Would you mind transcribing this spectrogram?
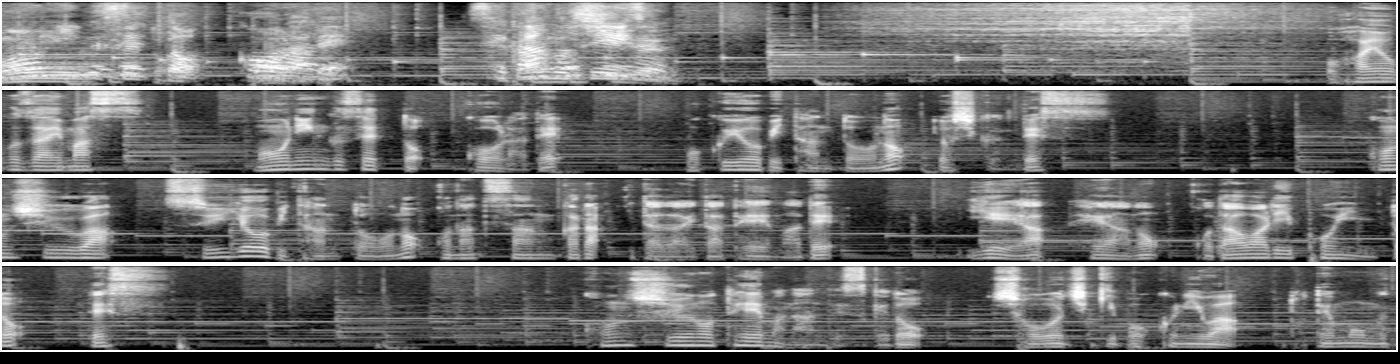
モーニングセットコーラでセカンドシーズンおはようございます。モーニングセットコーラで木曜日担当のよしくんです。今週は水曜日担当の小夏さんからいただいたテーマで家や部屋のこだわりポイントです。今週のテーマなんですけど、正直僕にはとても難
